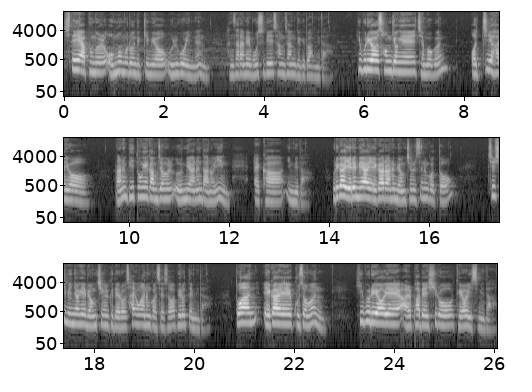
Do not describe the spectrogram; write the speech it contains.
시대의 아픔을 온몸으로 느끼며 울고 있는 한 사람의 모습이 상상되기도 합니다. 히브리어 성경의 제목은 어찌하여 라는 비통의 감정을 의미하는 단어인 에카입니다. 우리가 예레미야 예가라는 명칭을 쓰는 것도 70인형의 명칭을 그대로 사용하는 것에서 비롯됩니다. 또한 에가의 구성은 히브리어의 알파벳 C로 되어 있습니다.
